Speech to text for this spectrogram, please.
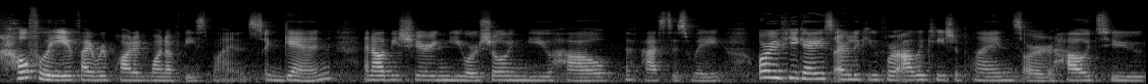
hopefully if I repotted one of these plants again and I'll be sharing you or showing you how the fastest way. Or if you guys are looking for alocasia plants or how to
